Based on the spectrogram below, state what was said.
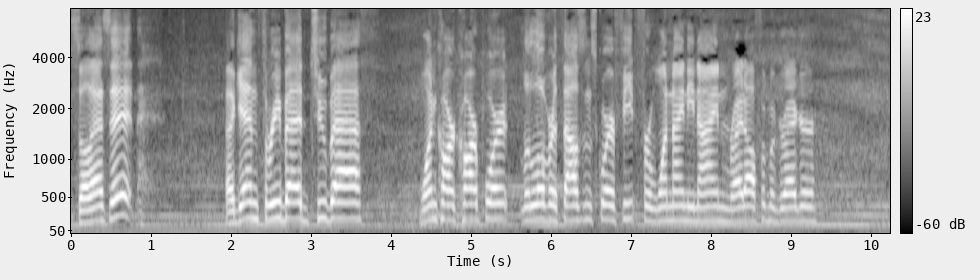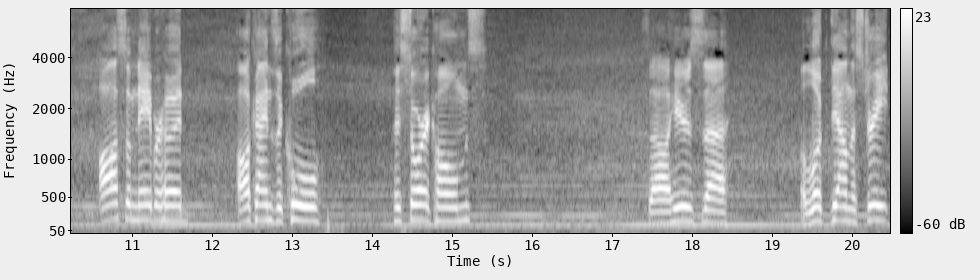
So that's it. Again, three bed, two bath, one car carport, a little over a thousand square feet for 199 right off of McGregor. Awesome neighborhood, all kinds of cool historic homes. So here's uh, a look down the street.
